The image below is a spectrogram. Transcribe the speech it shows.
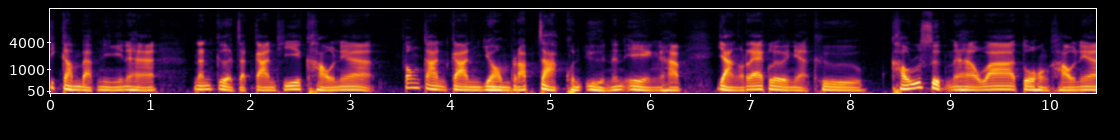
ติกรรมแบบนี้นะฮะนั่นเกิดจากการที่เขาเนี่ยต้องการการยอมรับจากคนอื่นนั่นเองนะครับ อย่างแรกเลยเนี่ยคือเขารู้สึกนะฮะว่าตัวของเขาเนี่ย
